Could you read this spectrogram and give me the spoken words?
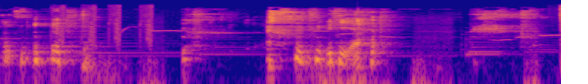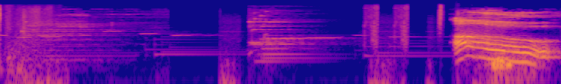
yeah. Oh!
